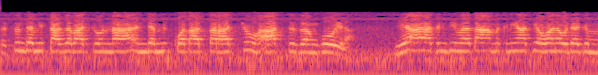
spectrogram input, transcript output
እሱ እንደሚታዘባችሁና እንደሚቆጣጠራችሁ አትዘንጉ ይላል ይህ አያት እንዲመጣ ምክንያት የሆነው ደግሞ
